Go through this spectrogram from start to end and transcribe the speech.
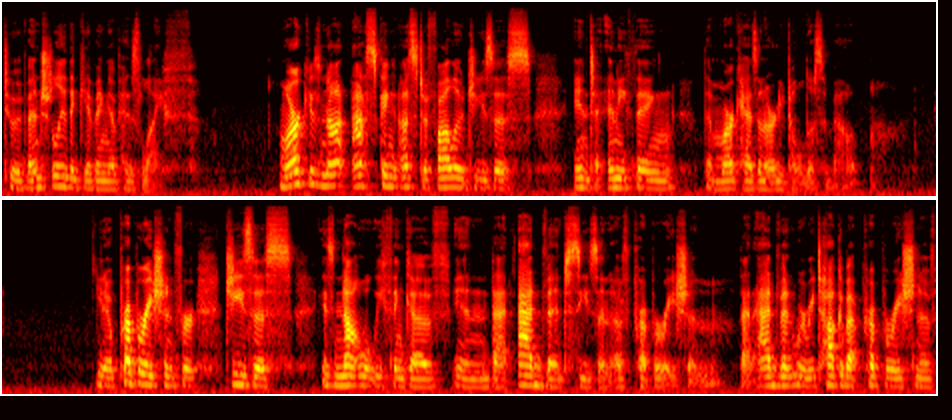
to eventually the giving of his life. Mark is not asking us to follow Jesus into anything that Mark hasn't already told us about. You know, preparation for Jesus is not what we think of in that Advent season of preparation. That Advent where we talk about preparation of,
